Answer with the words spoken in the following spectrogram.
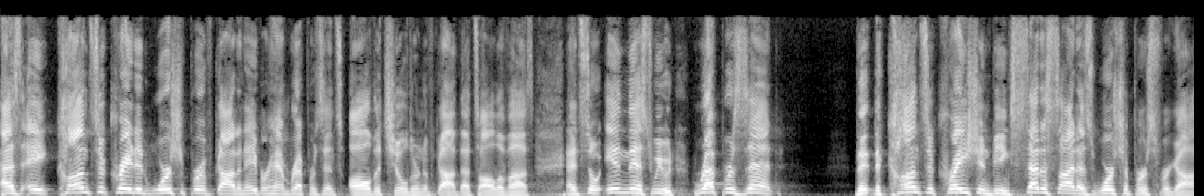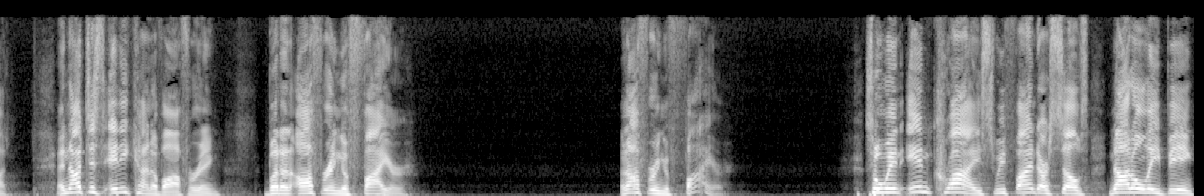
as a consecrated worshiper of God, and Abraham represents all the children of God. That's all of us. And so in this, we would represent the, the consecration being set aside as worshipers for God. And not just any kind of offering, but an offering of fire. An offering of fire. So when in Christ we find ourselves not only being,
